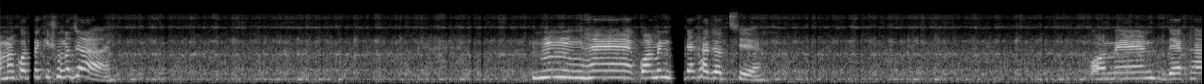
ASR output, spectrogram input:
আমার কথা কি শোনা যায়? হুম হ্যাঁ কমেন্ট দেখা যাচ্ছে। কমেন্ট দেখা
